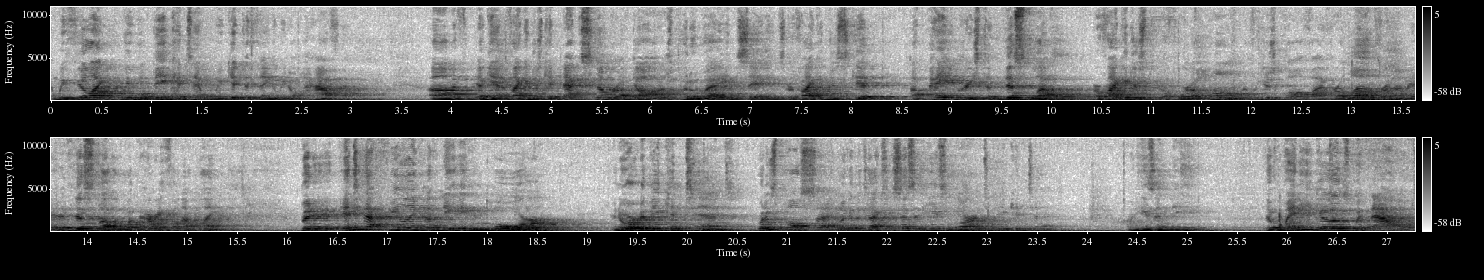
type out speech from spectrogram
and we feel like we will be content when we get the thing and we don't have that. Um, if, again, if I can just get X number of dollars put away in savings, or if I can just get a pay increase to this level, or if I could just afford a home, if we just qualify for a loan for a home at this level, what, however you fill that blank. But into that feeling of needing more, in order to be content, what does Paul say? Look at the text. He says that he's learned to be content when he's in need. That when he goes without,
